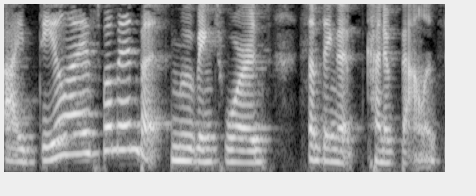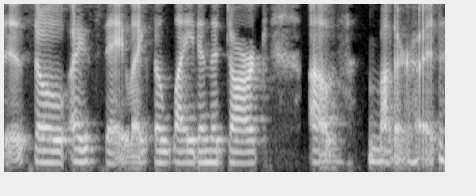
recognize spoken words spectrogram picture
idealized woman but moving towards something that kind of balances. So i say like the light and the dark of motherhood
